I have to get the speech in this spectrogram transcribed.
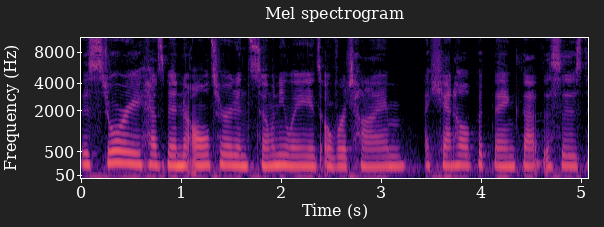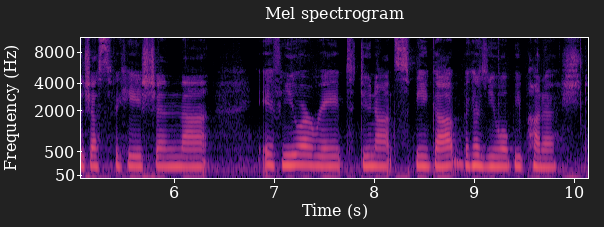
This story has been altered in so many ways over time. I can't help but think that this is the justification that if you are raped, do not speak up because you will be punished.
